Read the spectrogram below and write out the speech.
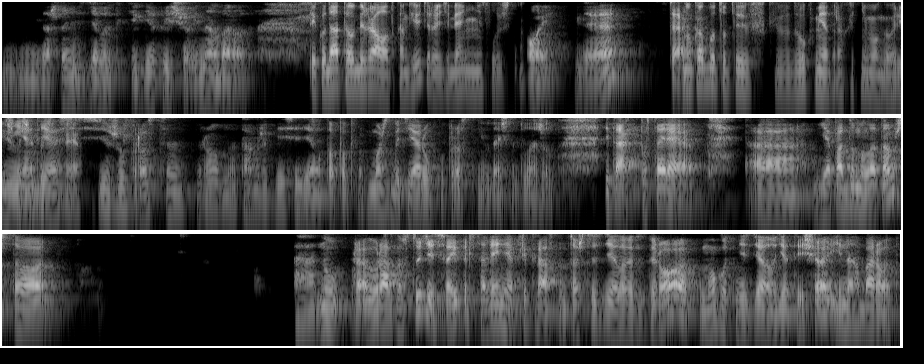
ни за что не сделают где-то еще, и наоборот. Ты куда-то убежал от компьютера, и тебя не слышно. Ой, да? Так. Ну, как будто ты в, в двух метрах от него говоришь. Нет, я сижу просто ровно там же, где сидел. Может быть, я руку просто неудачно положил. Итак, повторяю. А, я подумал о том, что ну, у разных студий свои представления о прекрасном. То, что сделают в бюро, могут не сделать где-то еще и наоборот.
